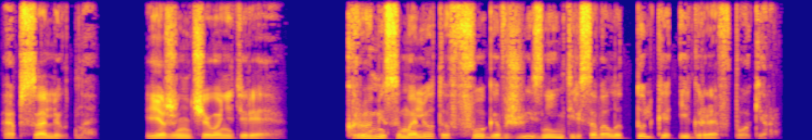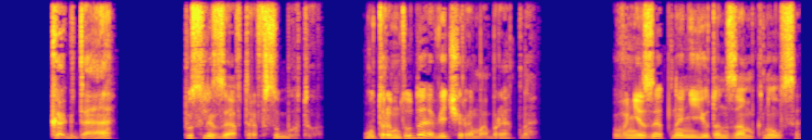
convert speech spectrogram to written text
«Абсолютно. Я же ничего не теряю. Кроме самолетов, Фога в жизни интересовала только игра в покер. «Когда?» «Послезавтра, в субботу. Утром туда, вечером обратно». Внезапно Ньютон замкнулся,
